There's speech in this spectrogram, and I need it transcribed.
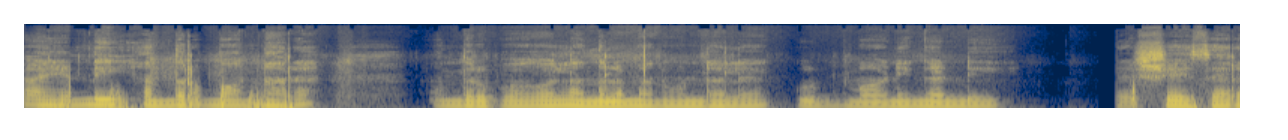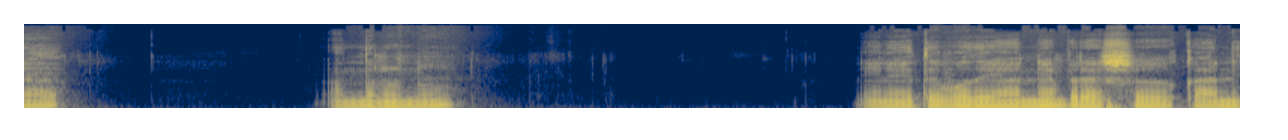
హాయ్ అండి. అందరూ బాగున్నారా? అందరూ బాగోవాలి అందులో మనం ఉండాలి. గుడ్ మార్నింగ్ అండి. బ్రష్ చేశారా? అందరూ నేనైతే ఉదయాన్నే బ్రష్ కానీ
